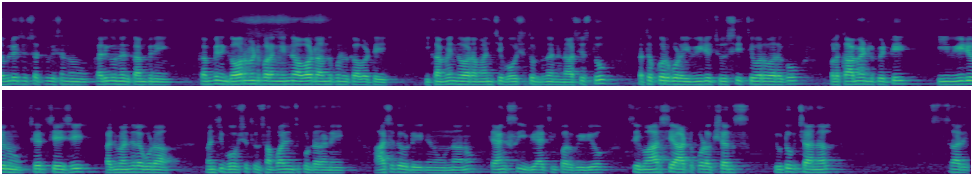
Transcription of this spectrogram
డబ్ల్యూసీ సర్టిఫికేషన్ కలిగి ఉన్నది కంపెనీ. కంపెనీ గవర్నమెంట్ పరంగా ఎన్నో అవార్డులు అందుకున్నది కాబట్టి ఈ కంపెనీ ద్వారా మంచి భవిష్యత్తు ఉంటుందని నేను ఆశిస్తూ ప్రతి ఒక్కరు కూడా ఈ వీడియో చూసి చివరి వరకు వాళ్ళ కామెంట్లు పెట్టి ఈ వీడియోను షేర్ చేసి పది మందిలో కూడా మంచి భవిష్యత్తు సంపాదించుకుంటారని ఆశతోటి నేను ఉన్నాను. థ్యాంక్స్ ఈ watching for video. Shri Maharshi art productions YouTube channel. Sorry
